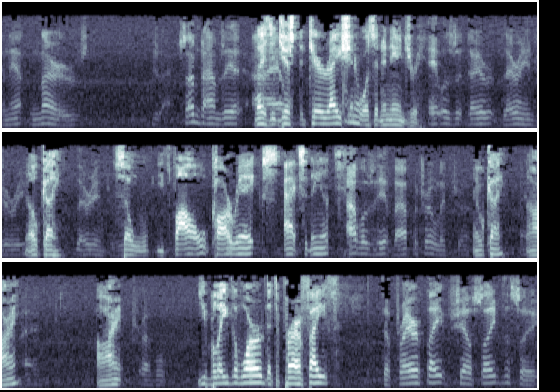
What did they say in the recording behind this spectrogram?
and that nerves sometimes it. Was I it have- just deterioration or was it an injury? It was their their injury. Okay. Their injury. So you fall, car wrecks, accidents. I was hit by a petroleum truck. Okay. All right. All right. trouble. You believe the word that the prayer of faith The prayer of faith shall save the sick.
